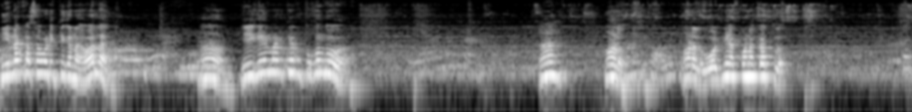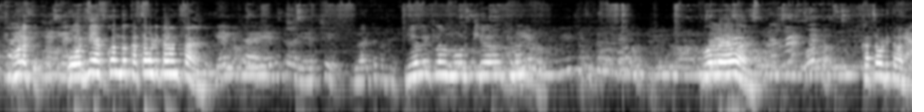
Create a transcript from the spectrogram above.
ನೀನ ಕಸ ಹೊಡಿತೀಗ ನಾವಲ್ಲ ಹ್ಮ್ ಈಗೇನ್ ಮಾಡ್ತೀಯ ತಗೊಂಡು? ಹ? ನೋಡು. ನೋಡಲ್ಲ, ಓಡ್ನಿ ಹಾಕೊಳಕತ್ಲು ನೋಡಕ್ ಓಡ್ನಿ ಹಾಕೊಂಡು ಕತ್ತ ಹೊಡಿತಾಳಂತ. ಎಲ್ಲಿಟ್ಲ ನೋಡ್ ಕೇಳಕಿನ ನೋಡ್ರ ಯಾವ? ಕತ್ತ ಹೊಡಿತಾಳಂತ.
